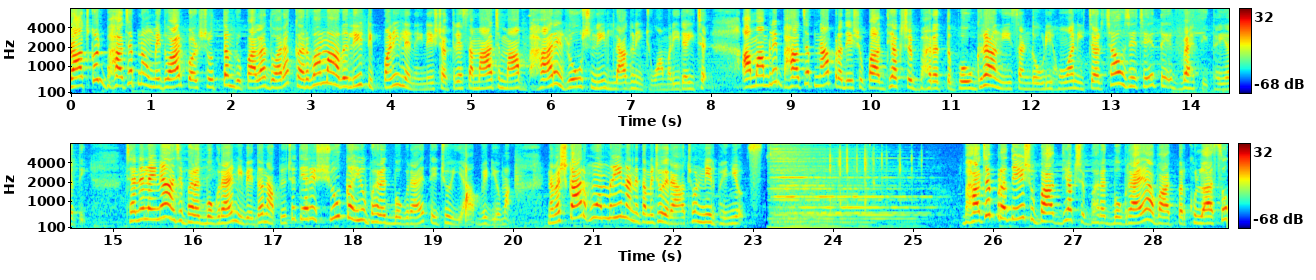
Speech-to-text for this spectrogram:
રાજકોટ ભાજપના ઉમેદવાર પરસોત્તમ રૂપાલા દ્વારા કરવામાં આવેલી ટિપ્પણીને લઈને ક્ષત્રિય સમાજમાં ભારે રોષની લાગણી જોવા મળી રહી છે. આ મામલે ભાજપના પ્રદેશ ઉપાધ્યક્ષ ભરત બોગરાની સંડોવણી હોવાની ચર્ચાઓ જે છે તે વહેતી થઈ હતી. જેને લઈને આજે ભરત બોગરાએ નિવેદન આપ્યું છે. ત્યારે શું કહ્યું ભરત બોગરાએ તે જોઈએ આ વિડીયોમાં. નમસ્કાર, હું અમરીન અને તમે જોઈ રહ્યા છો નિર્ભય ન્યૂઝ. ભાજપ પ્રદેશ ઉપાધ્યક્ષ ભરત બોગરાએ આ વાત પર ખુલાસો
